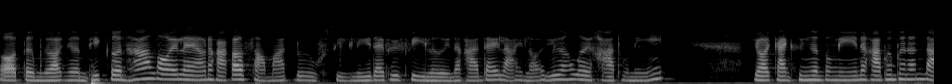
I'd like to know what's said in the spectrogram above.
ก็เติมยอดเงินที่เกิน 500 แล้วนะคะ ก็สามารถดูซีรีส์ได้ฟรีๆเลยนะคะ ได้หลายร้อยเรื่องเลยค่ะตัวนี้ ยอดการคืนเงินตรงนี้นะคะ เพื่อนๆท่านใด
